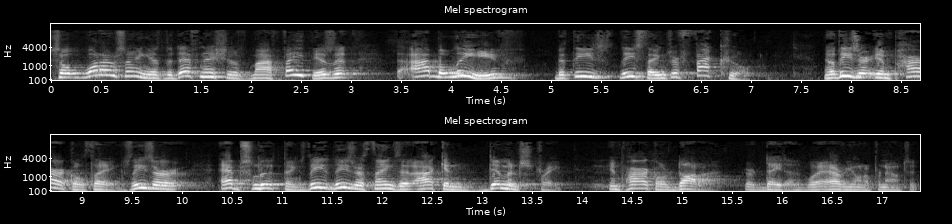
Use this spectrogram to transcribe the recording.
So, what I'm saying is the definition of my faith is that I believe that these, these things are factual. Now, these are empirical things, these are absolute things. These, these are things that I can demonstrate. Empirical data, or data, whatever you want to pronounce it.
